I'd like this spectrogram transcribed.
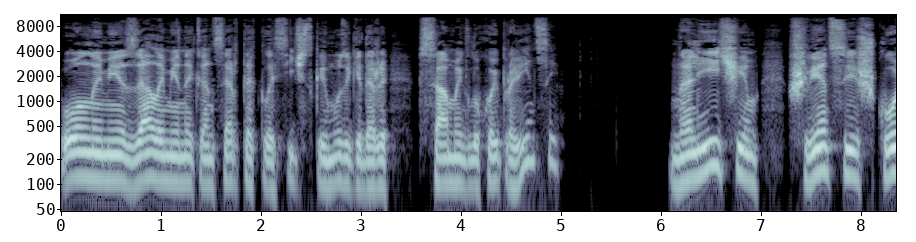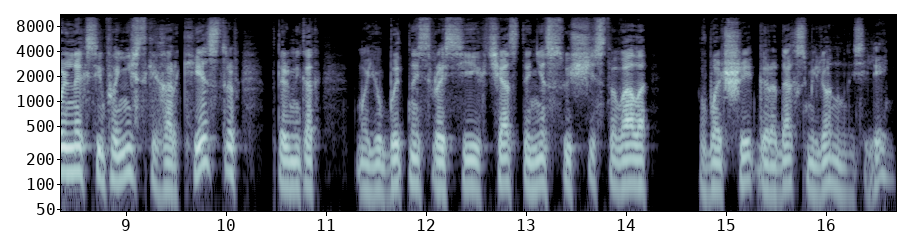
Полными залами на концертах классической музыки даже в самой глухой провинции? Наличием в Швеции школьных симфонических оркестров, в то время как мою бытность в России их часто не существовало в больших городах с миллионом населения.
